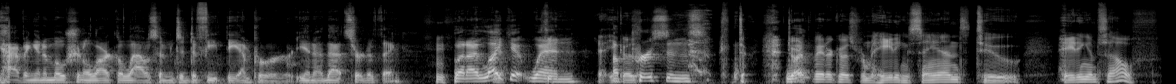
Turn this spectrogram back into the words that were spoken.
having an emotional arc allows him to defeat the Emperor. You know, that sort of thing. But I like it when he a goes- person's Darth Vader goes from hating sand to hating himself.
